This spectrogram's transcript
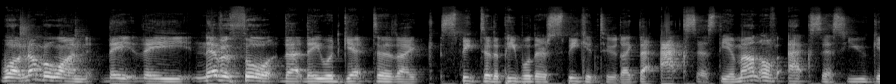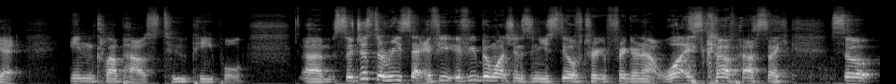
well, number one, they they never thought that they would get to like speak to the people they're speaking to. Like the access, the amount of access you get in Clubhouse to people um, so just to reset, if you if you've been watching this and you're still figuring out what is Clubhouse, like, so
